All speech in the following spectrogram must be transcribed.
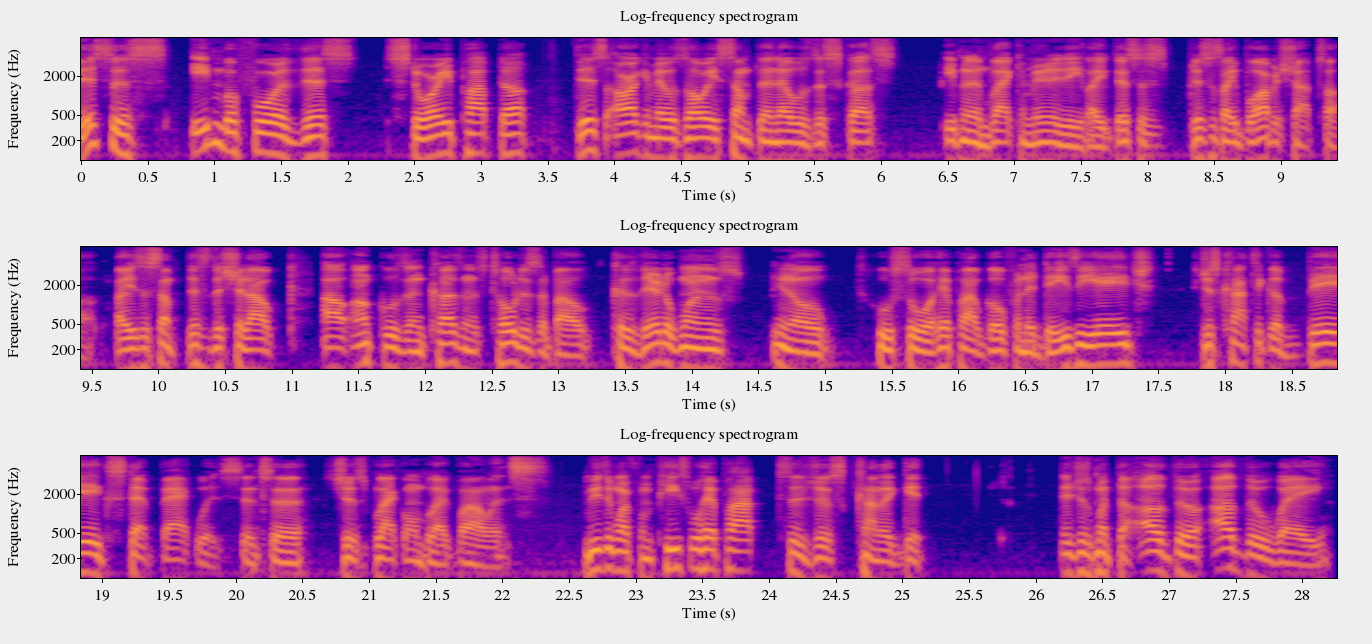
This is even before this story popped up. This argument was always something that was discussed even in the black community. Like this is this is like barbershop talk. Like this is some this is the shit our our uncles and cousins told us about because they're the ones you know who saw hip hop go from the daisy age just kind of take a big step backwards into just black on black violence. Music went from peaceful hip hop to just kind of get it just went the other other way,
